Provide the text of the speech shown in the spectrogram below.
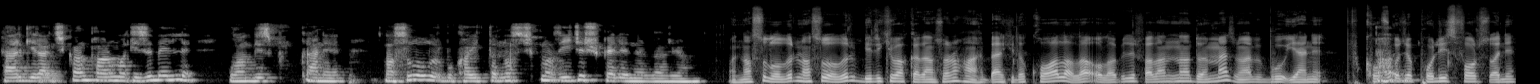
Her giren çıkan parmak izi belli. Ulan biz hani nasıl olur bu kayıtta nasıl çıkmaz iyice şüphelenirler yani. Nasıl olur nasıl olur bir iki vakadan sonra ha belki de koalala olabilir falanına dönmez mi abi bu yani koskoca polis force hani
